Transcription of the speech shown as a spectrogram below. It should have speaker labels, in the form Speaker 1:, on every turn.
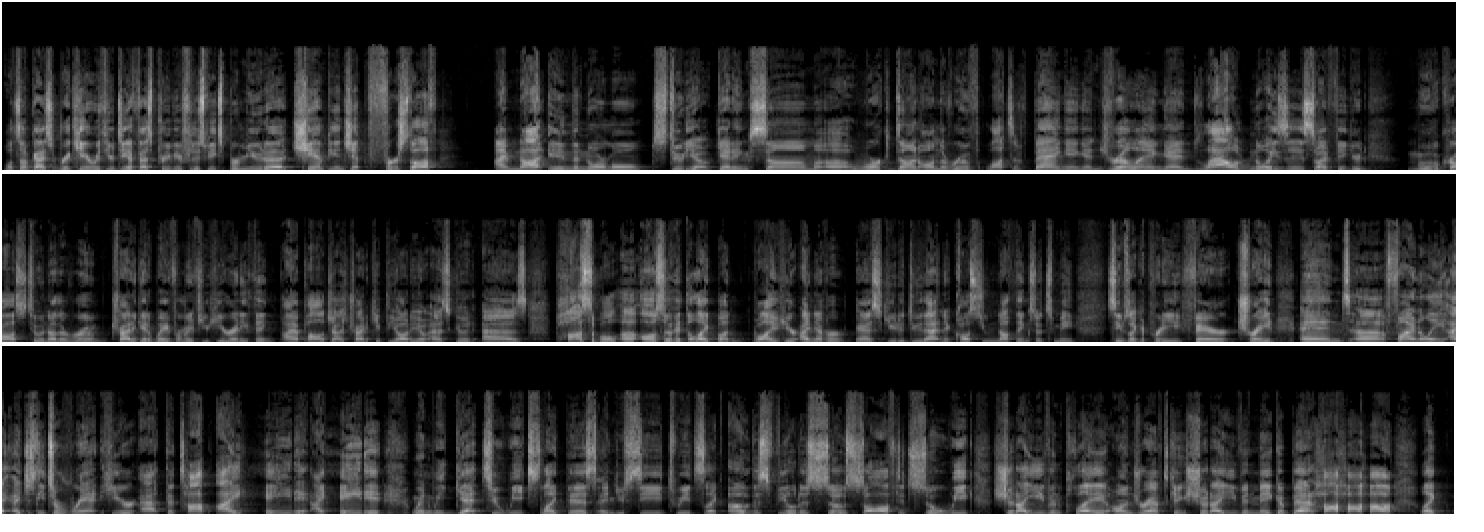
Speaker 1: What's up, guys? Rick here with your DFS preview for this week's Bermuda Championship. First off, I'm not in the normal studio getting some uh, work done on the roof. Lots of banging and drilling and loud noises. So I figured move across to another room, try to get away from it. If you hear anything, I apologize. Try to keep the audio as good as possible. Uh, also, hit the like button while you're here. I never ask you to do that, and it costs you nothing. So to me, seems like a pretty fair trade. And uh, finally, I, I just need to rant here at the top. I hate it. I hate it when we get to weeks like this and you see tweets like, oh, this field is so soft. It's so weak. Should I even play on DraftKings? Should I even make a bet? Ha ha ha. Like,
